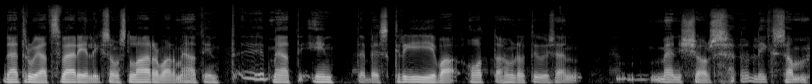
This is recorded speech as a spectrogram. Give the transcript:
där tror jag att Sverige liksom slarvar med att inte, med att inte beskriva 800 000 människors liksom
